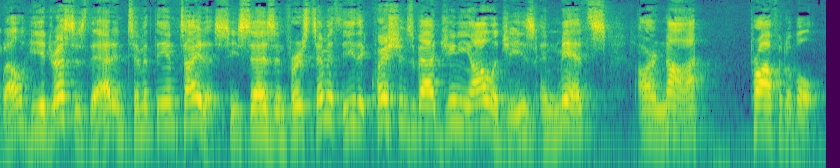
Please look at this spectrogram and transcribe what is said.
Well, he addresses that in Timothy and Titus. He says in 1 Timothy that questions about genealogies and myths are not profitable.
